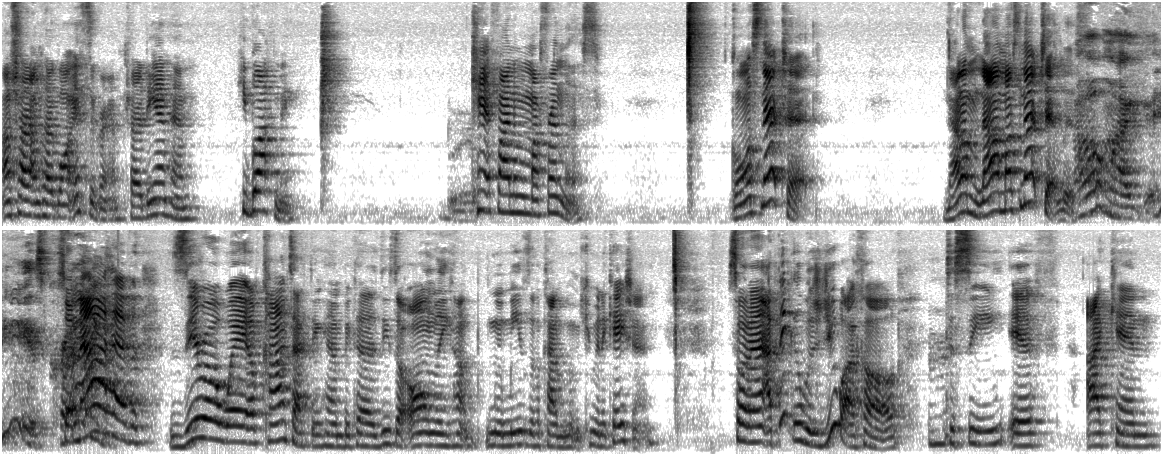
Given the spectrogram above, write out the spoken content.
I'm trying. I'm trying to go on Instagram. Try to DM him. He blocked me. Can't find him on my friend list. Go on Snapchat. Not on, not on my Snapchat list. Oh my god, he is crazy. So now I have a zero way of contacting him because these are only com- means of kind of communication. So then I think it was you I called mm-hmm. to see if I can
